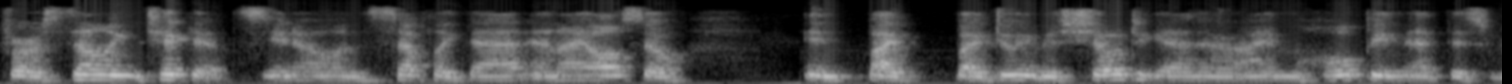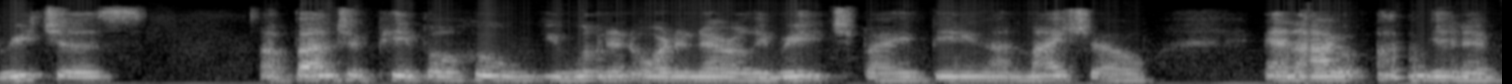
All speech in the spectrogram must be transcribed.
for selling tickets, you know, and stuff like that. And I also, in by by doing this show together, I'm hoping that this reaches a bunch of people who you wouldn't ordinarily reach by being on my show. And I, I'm going to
